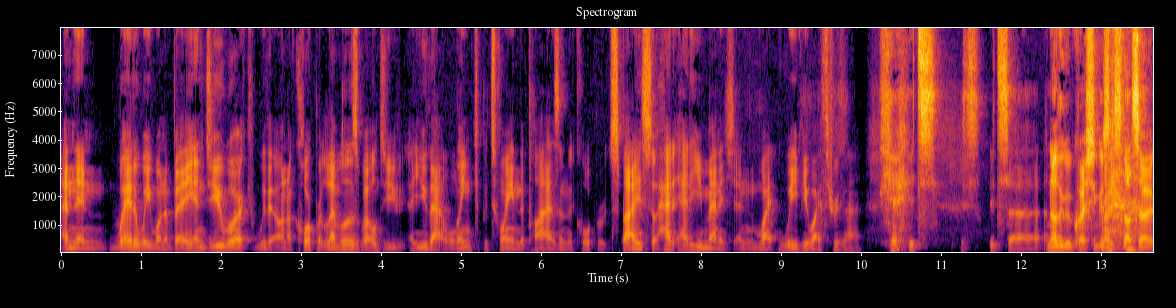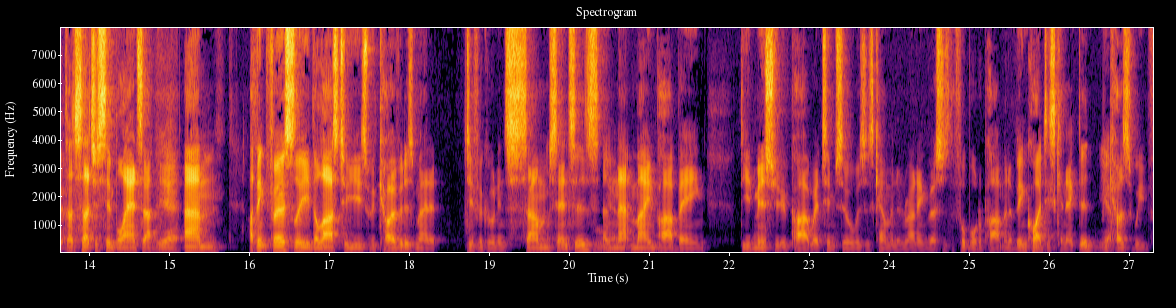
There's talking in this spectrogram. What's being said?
and then where do we want to be? And do you work with it on a corporate level as well? Do you are you that link between the players and the corporate space? Or how, how do you manage and weave your way through that? Yeah it's it's it's uh, another good question because it's not so that's such a simple answer. Yeah. Um, I think firstly, the last two years with COVID has made it difficult in some senses, yeah. and that main part being the administrative part where Tim Silvers is coming and running versus the football department have been quite disconnected yeah. because we've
